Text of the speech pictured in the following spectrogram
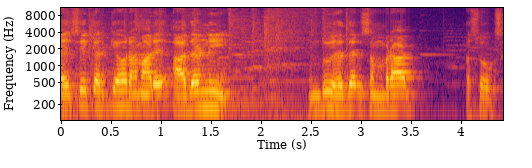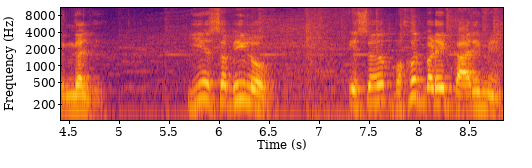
ऐसे करके और हमारे आदरणीय हिंदू हृदय सम्राट अशोक सिंगल जी ये सभी लोग इस बहुत बड़े कार्य में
